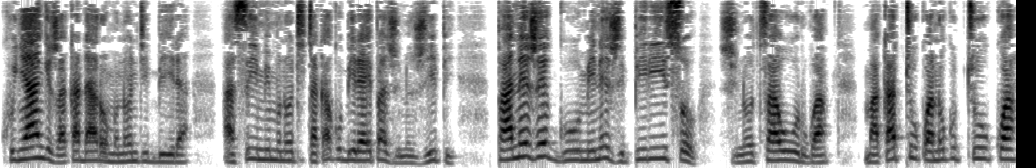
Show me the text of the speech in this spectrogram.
Kunyange zvakadaro munondibira asi imi munoti takakubirai pazvinhu zvipi pane zvegumi nezvipiriso zvinotsaurwa makatukwa nokutukwa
